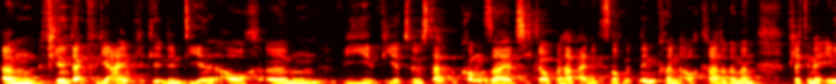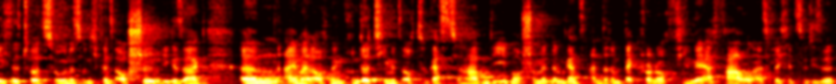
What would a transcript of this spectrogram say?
Ähm, vielen Dank für die Einblicke in den Deal, auch ähm, wie, wie ihr zu dem Startup gekommen seid. Ich glaube, man hat einiges noch mitnehmen können, auch gerade wenn man vielleicht in einer ähnlichen Situation ist. Und ich finde es auch schön, wie gesagt, ähm, einmal auch ein Gründerteam jetzt auch zu Gast zu haben, die eben auch schon mit einem ganz anderen Background, auch viel mehr Erfahrung als vielleicht jetzt so diese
